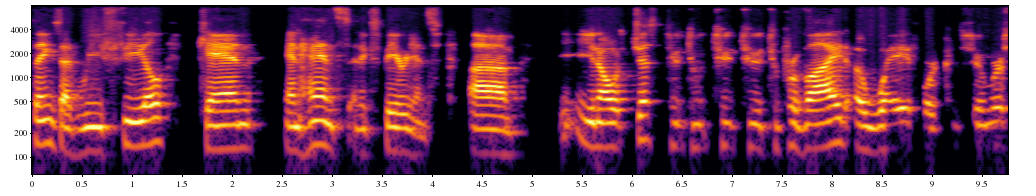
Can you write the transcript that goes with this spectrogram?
things that we feel can enhance an experience. Um, you know, just to, to, to, to, to provide a way for consumers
